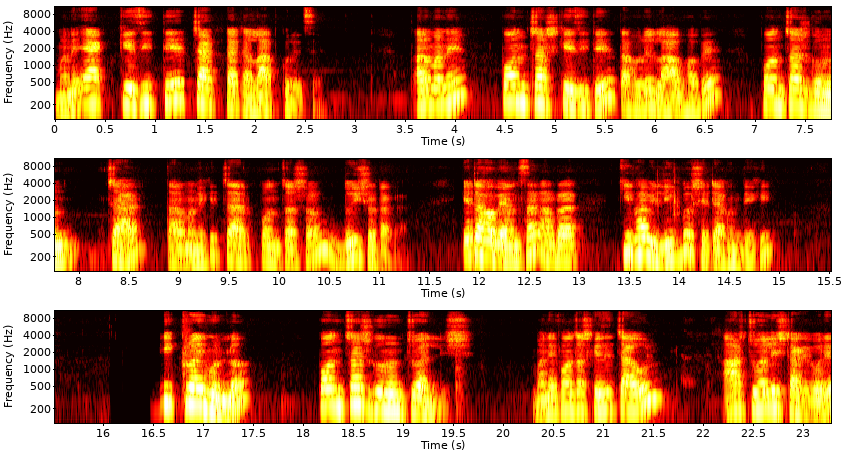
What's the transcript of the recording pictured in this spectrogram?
মানে এক কেজিতে চার টাকা লাভ করেছে। তার মানে পঞ্চাশ কেজিতে তাহলে লাভ হবে পঞ্চাশ গুণন চার, তার মানে কি চার পঞ্চাশ দুইশো টাকা। এটা হবে অ্যান্সার আমরা কীভাবে লিখব সেটা এখন দেখি। বিক্রয় মূল্য পঞ্চাশ গুণন চুয়াল্লিশ। মানে পঞ্চাশ কেজি চাউল আর চুয়াল্লিশ টাকা করে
